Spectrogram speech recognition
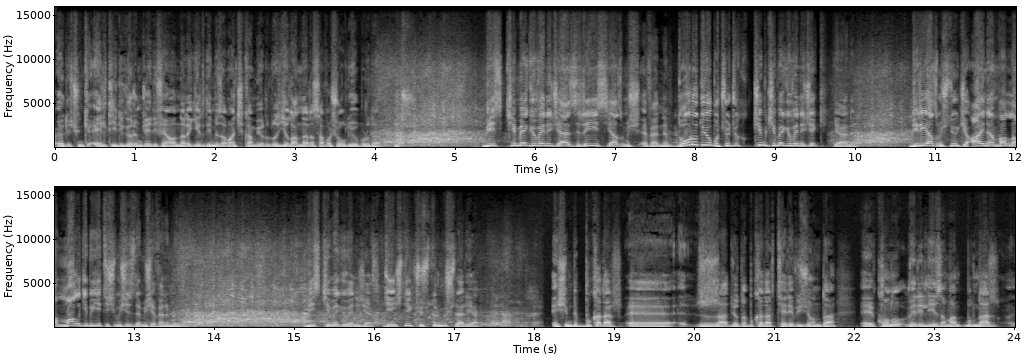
Öyle çünkü eltiydi, görümceydi falan onlara girdiğimiz zaman çıkamıyoruz. Yılanların savaşı oluyor burada. Hiç. Biz kime güveneceğiz reis yazmış efendim. Doğru diyor bu çocuk. Kim kime güvenecek yani. Biri yazmış diyor ki aynen valla mal gibi yetişmişiz demiş efendim. Biz kime güveneceğiz? Gençliği küstürmüşler ya. E şimdi bu kadar e, radyoda bu kadar televizyonda e, konu verildiği zaman bunlar e,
